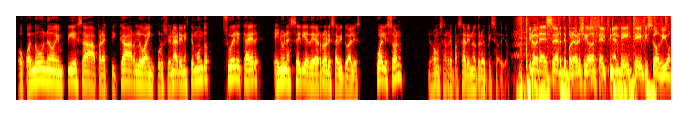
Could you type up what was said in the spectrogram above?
o cuando uno empieza a practicarlo, a incursionar en este mundo, suele caer en una serie de errores habituales. ¿Cuáles son? Los vamos a repasar en otro episodio. Quiero agradecerte por haber llegado hasta el final de este episodio.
